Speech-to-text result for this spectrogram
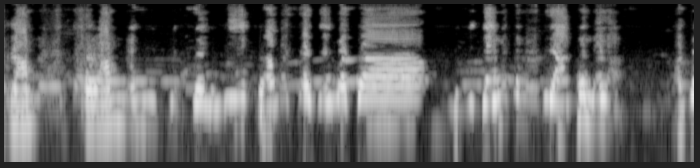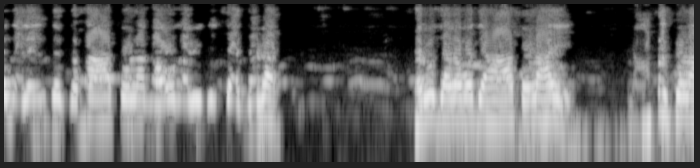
रामनामाचा राम म्हणजे रामाच्या जन्माचा म्हणजे जन्माच्या मनामध्ये आगमन झाला. आगमन झाल्यानंतर जसा हा सोहळा गावोगावी जगात सर्व जगामध्ये हा सोहळा आहे असा सोहळा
